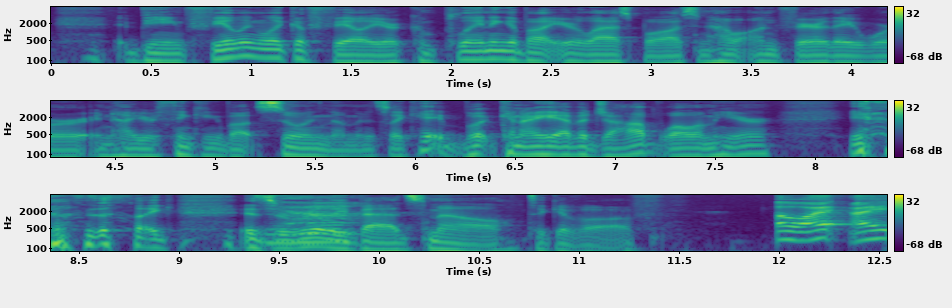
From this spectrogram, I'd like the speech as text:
being feeling like a failure, complaining about your last boss and how unfair they were and how you're thinking about suing them. And it's like, hey, but can I have a job while I'm here? You know, like it's a really bad smell to give off. Oh, I, I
